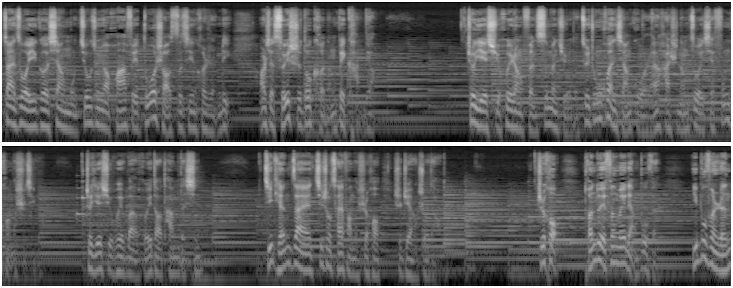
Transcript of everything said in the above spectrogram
在做一个项目究竟要花费多少资金和人力，而且随时都可能被砍掉。这也许会让粉丝们觉得，最终幻想果然还是能做一些疯狂的事情。这也许会挽回到他们的心。吉田在接受采访的时候是这样说道：“之后，团队分为两部分，一部分人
